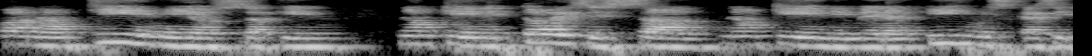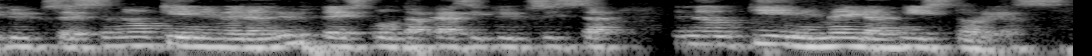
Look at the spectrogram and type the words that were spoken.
vaan ne on kiinni jossakin, ne on kiinni toisissaan, ne on kiinni meidän ihmiskäsityksessä, ne on kiinni meidän yhteiskuntakäsityksissä ja ne on kiinni meidän historiassa.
